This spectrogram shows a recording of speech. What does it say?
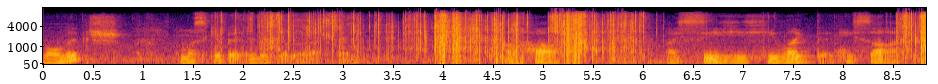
Volvich. I'm to skip it and just go to the next one. Aha. I see. He, he liked it. He saw it.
